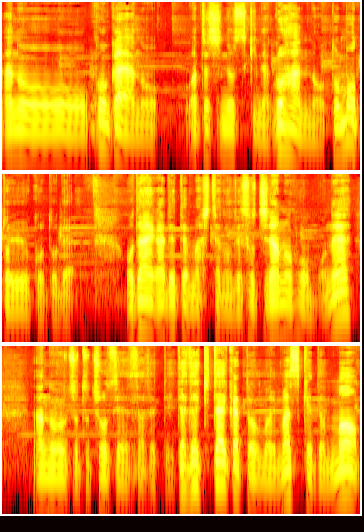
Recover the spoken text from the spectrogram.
あのー、今回、あの、私の好きなご飯のお供ということで、お題が出てましたので、そちらの方もね、あの、ちょっと挑戦させていただきたいかと思いますけども、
